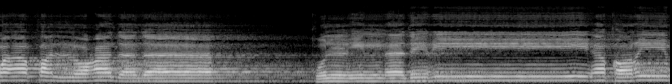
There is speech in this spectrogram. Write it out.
وأقل عددا. قل إن أدري أقريب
